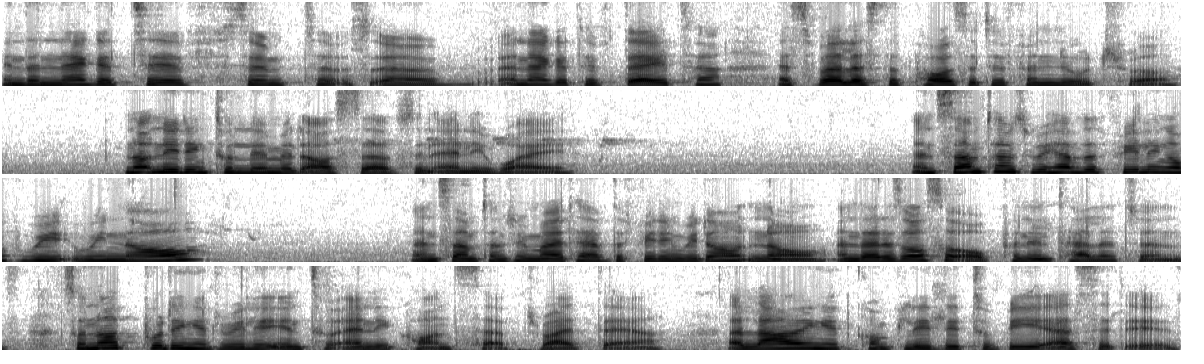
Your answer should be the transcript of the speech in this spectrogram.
in the negative symptoms, uh, negative data as well as the positive and neutral. Not needing to limit ourselves in any way. And sometimes we have the feeling of we, we know, and sometimes we might have the feeling we don't know, and that is also open intelligence. So not putting it really into any concept right there, allowing it completely to be as it is.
